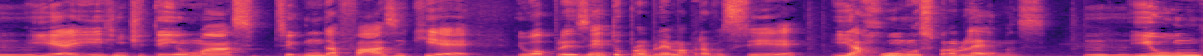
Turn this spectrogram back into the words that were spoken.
Hum. E aí a gente tem uma segunda fase que é eu apresento o problema para você e arrumo os problemas. Uhum. E um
